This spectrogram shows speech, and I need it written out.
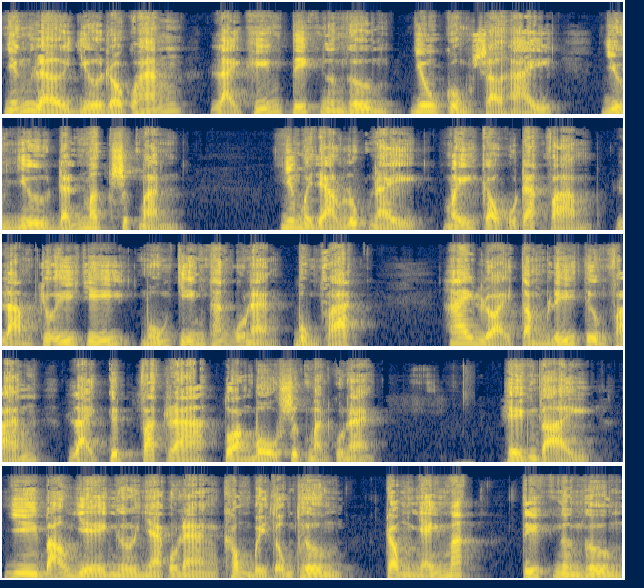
Những lời vừa rồi của hắn lại khiến Tiết Ngân Hương vô cùng sợ hãi, dường như đánh mất sức mạnh. Nhưng mà vào lúc này, mấy câu của Trác Phàm làm cho ý chí muốn chiến thắng của nàng bùng phát. Hai loại tâm lý tương phản lại kích phát ra toàn bộ sức mạnh của nàng. Hiện tại, vì bảo vệ người nhà của nàng không bị tổn thương, trong nháy mắt, Tiết Ngân Hương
